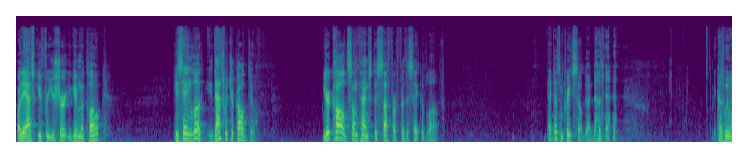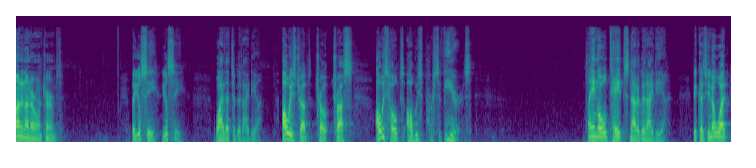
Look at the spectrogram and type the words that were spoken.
Or they ask you for your shirt, you give them the cloak. He's saying, look, that's what you're called to. You're called sometimes to suffer for the sake of love. That doesn't preach so good, does it? because we want it on our own terms. But you'll see, you'll see why that's a good idea. Always tr- tr- trusts, always hopes, always perseveres. Playing old tapes, not a good idea. Because you know what?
